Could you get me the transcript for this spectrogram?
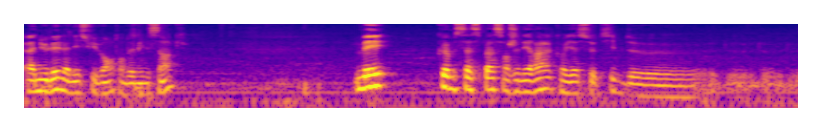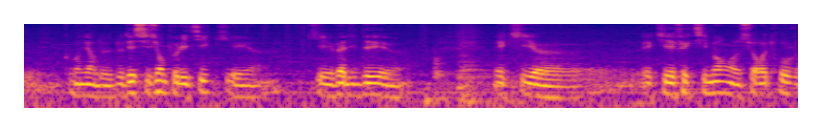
annulé l'année suivante, en 2005. Mais, comme ça se passe en général quand il y a ce type de, comment dire, de, décision politique qui est, qui est validée et, qui, et qui effectivement se retrouve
